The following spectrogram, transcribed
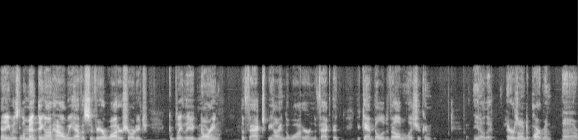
and he was lamenting on how we have a severe water shortage, completely ignoring the facts behind the water and the fact that you can't build a development unless you can, you know, the Arizona Department uh,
